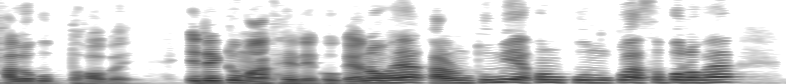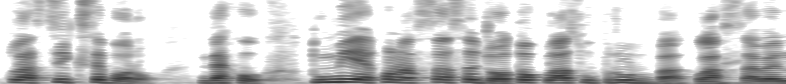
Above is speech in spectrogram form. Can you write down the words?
ভালো করতে হবে। এটা একটু মাথায় রেখো। কেন ভাইয়া? কারণ তুমি এখন কোন ক্লাসে পড়ো ভাইয়া? ক্লাস সিক্সে পড়ো। দেখো, তুমি এখন আস্তে আস্তে যত ক্লাস উপরে উঠবা ক্লাস সেভেন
